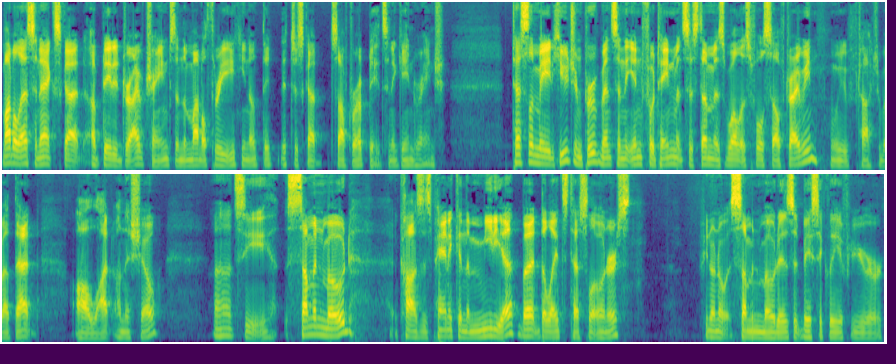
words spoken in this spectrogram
Model S and X got updated drivetrains, and the Model 3, you know, they, it just got software updates and it gained range. Tesla made huge improvements in the infotainment system as well as full self driving. We've talked about that a lot on this show. Uh, let's see. Summon mode causes panic in the media, but delights Tesla owners. If you don't know what summon mode is, it basically, if you're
